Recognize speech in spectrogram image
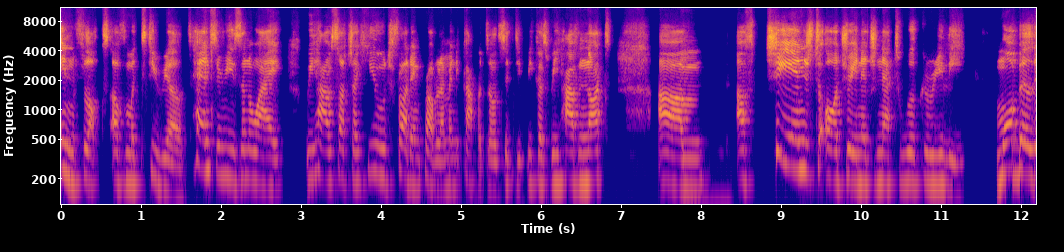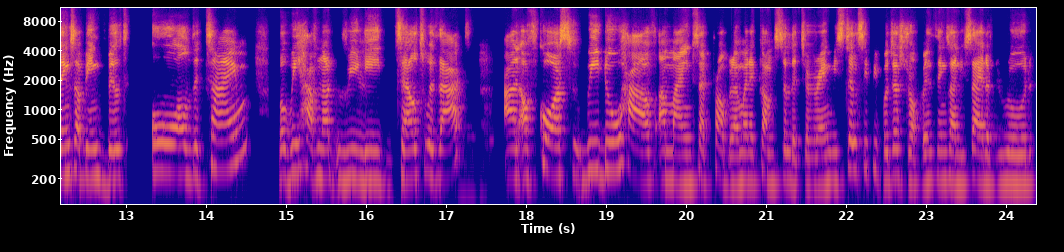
influx of materials. Hence the reason why we have such a huge flooding problem in the capital city because we have not um, have changed our drainage network really. More buildings are being built all the time, but we have not really dealt with that. And of course, we do have a mindset problem when it comes to littering. We still see people just dropping things on the side of the road.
